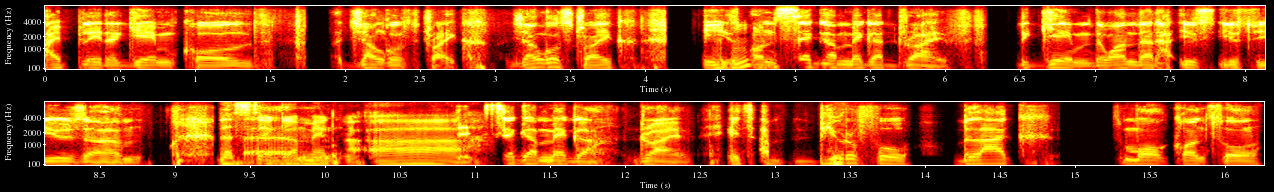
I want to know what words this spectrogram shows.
I played a game called Jungle Strike. Jungle Strike is Mhm. on Sega Mega Drive. The game, the one that used, used to use um, The Sega Um, Mega. Ah. the Sega Mega Drive. It's a beautiful black small console.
